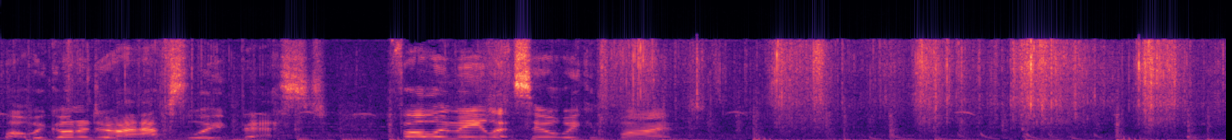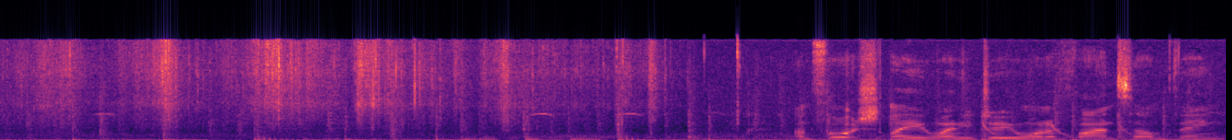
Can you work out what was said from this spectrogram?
but we're gonna do our absolute best. Follow me, let's see what we can find. Unfortunately, when you do want to find something,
